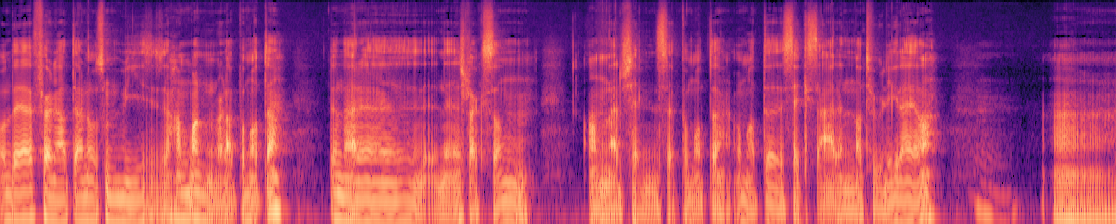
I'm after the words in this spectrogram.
og det føler jeg at det er noe som vi har mangla, på en måte. Den der, en slags sånn anerkjennelse, på en måte, om at øh, sex er en naturlig greie. da. Uh,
